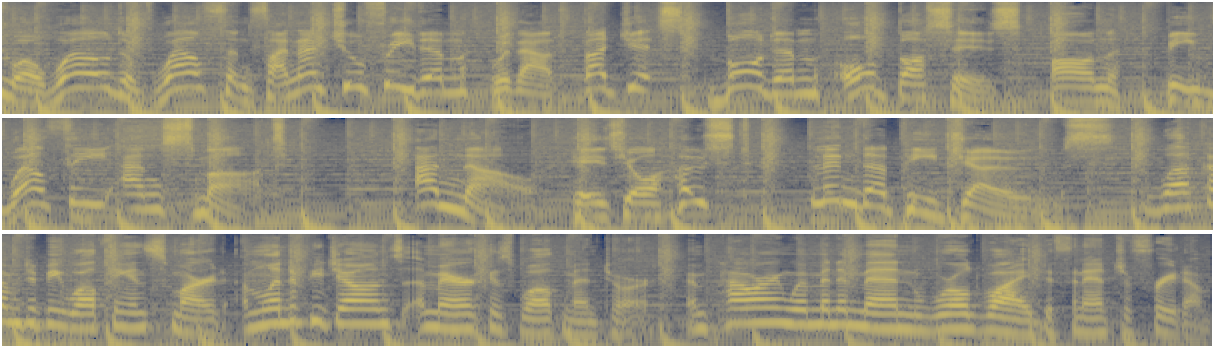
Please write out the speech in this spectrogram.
Into a world of wealth and financial freedom without budgets, boredom, or bosses on Be Wealthy and Smart. And now, here's your host, Linda P. Jones. Welcome to Be Wealthy and Smart. I'm Linda P. Jones, America's Wealth Mentor, empowering women and men worldwide to financial freedom.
